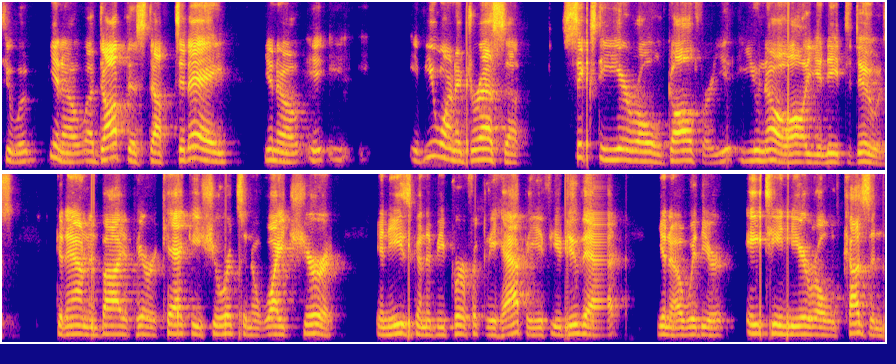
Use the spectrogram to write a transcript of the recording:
to you know adopt this stuff today. You know, if you want to dress a 60 year old golfer, you, you know all you need to do is go down and buy a pair of khaki shorts and a white shirt. And he's going to be perfectly happy if you do that, you know, with your 18 year old cousin.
